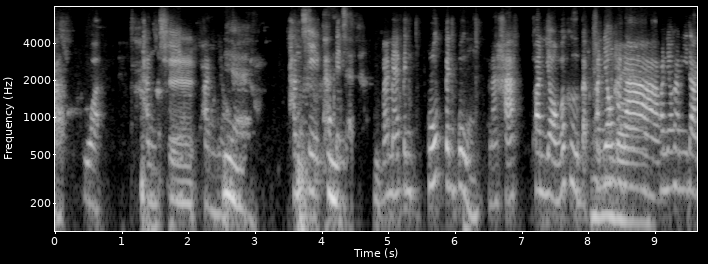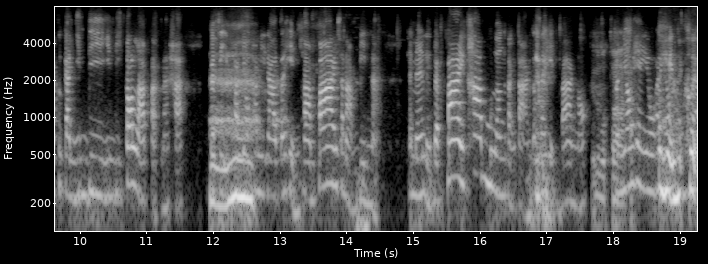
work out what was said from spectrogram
ค่ะของครอบครัวทันเชควันยองเนี่ยทันเชคทันเป็นไม่แม้เป็นกรุ๊ปเป็นกลุ่มนะคะควันยองก็คือแบบควันยองฮาดาควันยองฮามิดาคือการยินดียินดีต้อนรับอะนะคะปกติควันยองคามิดาจะเห็นตามป้ายสนามบินน่ะใใช่ไหมหรือแบบป้ายข้ามเมืองต่างๆ ก็จะเห็นบ้างเนาะฮันยองเฮโยเคยเห็นเคย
